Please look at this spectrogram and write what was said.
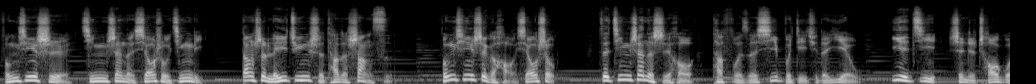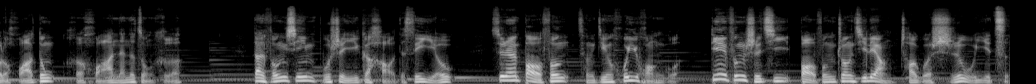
冯鑫是金山的销售经理，当时雷军是他的上司，冯鑫是个好销售。在金山的时候，他负责西部地区的业务，业绩甚至超过了华东和华南的总和。但冯鑫不是一个好的 CEO。虽然暴风曾经辉煌过，巅峰时期暴风装机量超过十五亿次，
